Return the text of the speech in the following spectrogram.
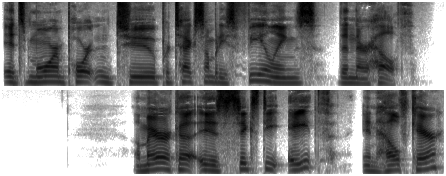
it's more important to protect somebody's feelings than their health. America is 68th in healthcare,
